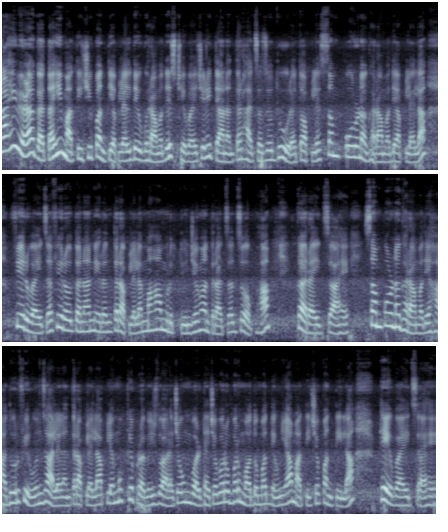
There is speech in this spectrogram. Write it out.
काही वेळा आता ही मातीची पंती आपल्याला देवघरामध्येच ठेवायची आणि त्यानंतर ह्याचा जो धूर आहे तो आपल्या संपूर्ण घरामध्ये आपल्याला फिरवायचा. फिरवताना निरंतर आपल्याला महामृत्युंजय मंत्राचा जप हा करायचा आहे. संपूर्ण घरामध्ये हा धूर फिरवून झाल्यानंतर आपल्याला आपल्या मुख्य प्रवेशद्वाराच्या उंबरठ्याच्या बरोबर मधोमध नेऊन या मातीच्या पंतीला ठेवायचं आहे.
